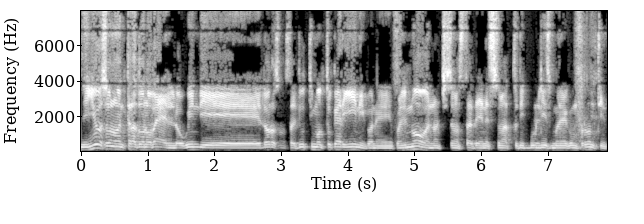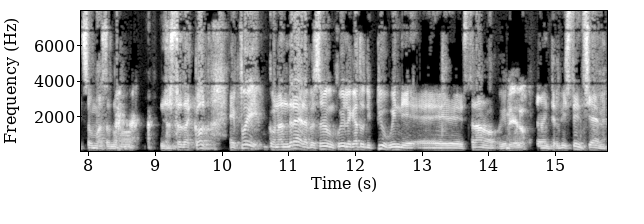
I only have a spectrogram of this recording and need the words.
io sono entrato novello, quindi loro sono stati tutti molto carini con il, con il nuovo e non ci sono stati nessun atto di bullismo nei confronti, insomma sono, sono stato accolto. E poi con Andrea è la persona con cui ho legato di più, quindi è strano che abbiamo interviste insieme.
